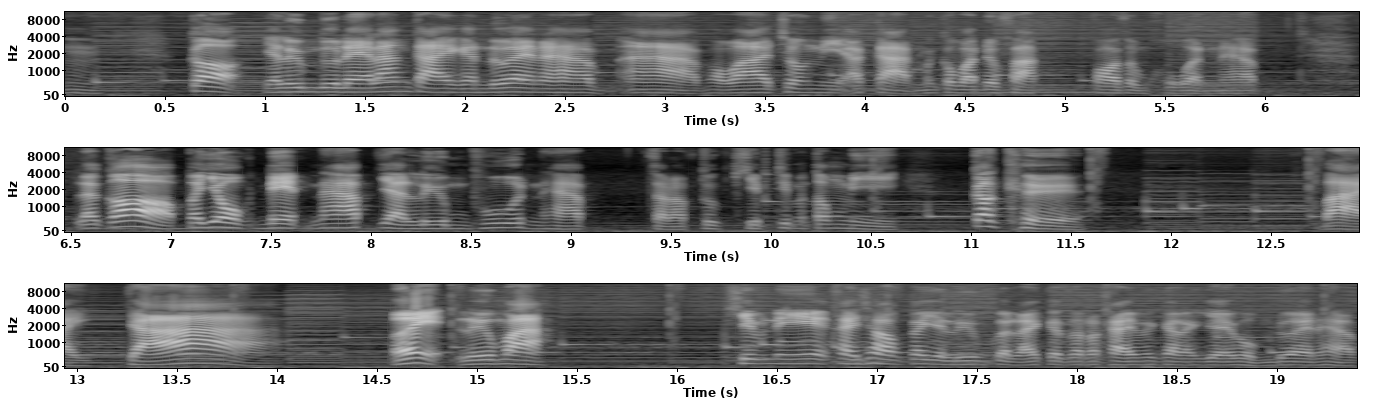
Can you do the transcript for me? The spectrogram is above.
อืมก็อย่าลืมดูแลร่างกายกันด้วยนะครับ อ่า เพราะว่าช่วงนี้อากาศมันก็วัดเดฟักพอสมควรนะครับ แล้วก็ประโยคเด็ดนะครับ อย่าลืมพูดนะครับสำหรับทุกคลิปที่มันต้องมีก็คือบายจ้าเฮ้ย ลืมว่ะ คลิปนี้ใครชอบก็อย่าลืมกดไลค์กดซับสไครป์เป็นกำลังใจผมด้วยนะครับ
